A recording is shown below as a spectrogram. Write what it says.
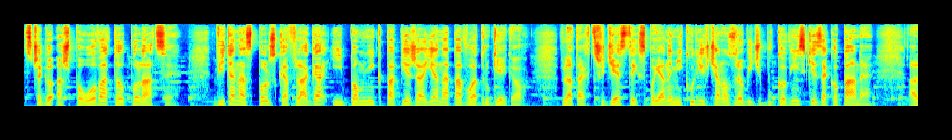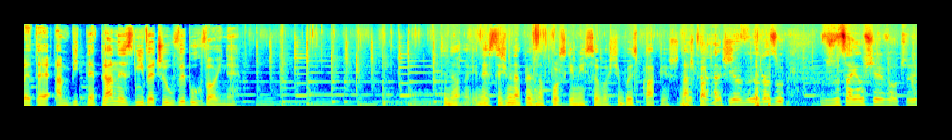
z czego aż połowa to Polacy. Wita nas polska flaga i pomnik papieża Jana Pawła II. W latach 30. z Pojany Mikuli chciano zrobić bukowińskie Zakopane, ale te ambitne plany zniweczył wybuch wojny. Ty no, no, jesteśmy na pewno w polskiej miejscowości, bo jest papież, nasz papież. I od razu wrzucają się w oczy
